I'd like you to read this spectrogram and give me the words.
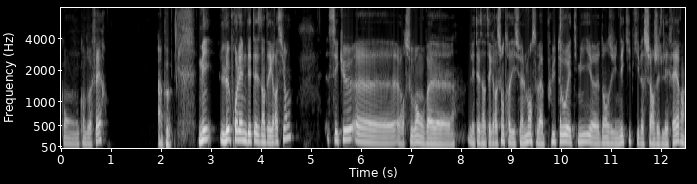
qu'on doit faire. Un peu. Mais le problème des tests d'intégration, c'est que, euh, alors souvent, on va, les tests d'intégration, traditionnellement, ça va plutôt être mis euh, dans une équipe qui va se charger de les faire.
